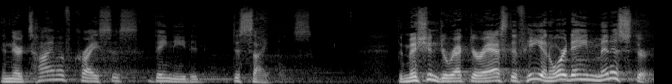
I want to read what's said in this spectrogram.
In their time of crisis, they needed disciples. The mission director asked if he, an ordained minister,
